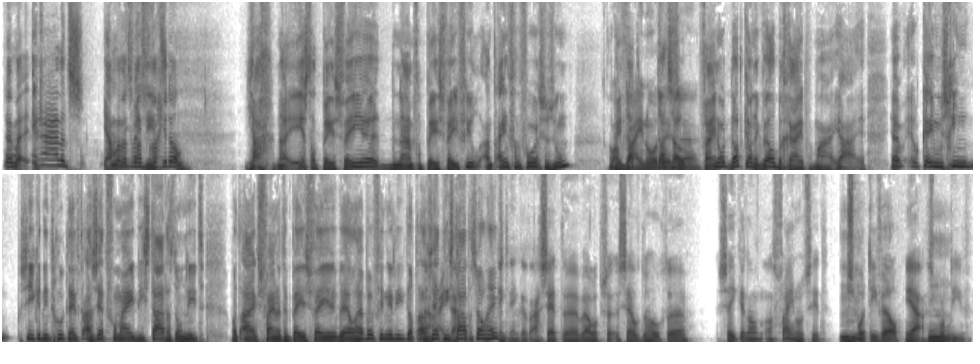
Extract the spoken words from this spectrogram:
Nee, maar ik... Ja, dat is... Ja, maar wat, wat verwacht je dan? Ja, nou eerst dat PSV, de naam van PSV viel aan het eind van het vorige seizoen. Oké, okay, dat, Feyenoord dat zou uh... Feyenoord, dat kan ik wel begrijpen. Maar ja, ja oké, okay, misschien zie ik het niet goed. Heeft AZ voor mij die status nog niet wat Ajax, Feyenoord en PSV wel hebben? Vinden jullie dat AZ nou, die dacht, status wel heeft? Ik denk dat AZ uh, wel op dezelfde hoogte, zeker dan als Feyenoord zit. Mm -hmm. Sportief wel. Ja, sportief. Mm -hmm.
